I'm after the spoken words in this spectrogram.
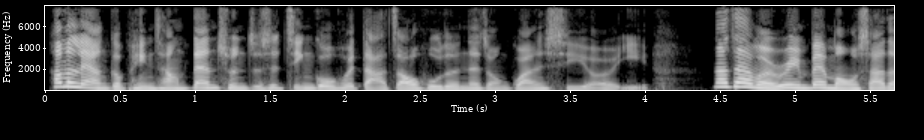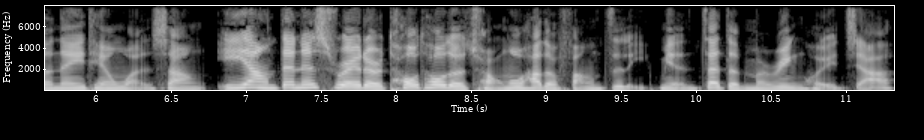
他们两个平常单纯只是经过会打招呼的那种关系而已。那在 Marine 被谋杀的那一天晚上，一样，Dennis Rader 偷偷的闯入他的房子里面，在等 Marine 回家。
